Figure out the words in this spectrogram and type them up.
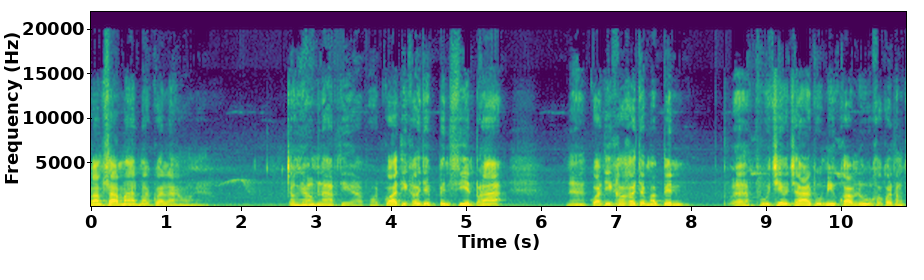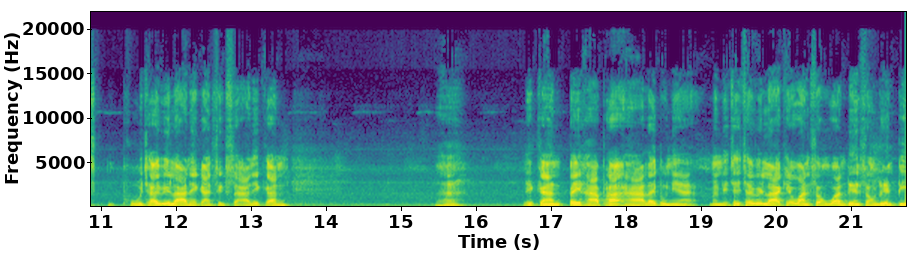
ความสามารถมากกว่าเราไงต้องยอมรับสิครับเพราะกว่าที่เขาจะเป็นเซียนพระนะกว่าที่เขาเขาจะมาเป็นผู้เชี่ยวชาญผู้มีความรู้เขาก็ต้องโหใช้เวลาในการศึกษาในการนะ ในการไปหาพระหาอะไรพวกเนี้ย มันไม่ใช่ใช้เวลาแค่วันสองวันเดือนสองเดือนปี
